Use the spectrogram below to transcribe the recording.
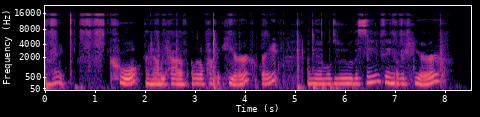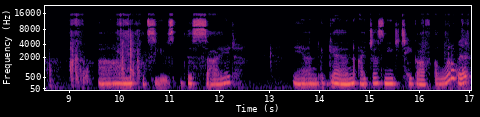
All right, cool. And now we have a little pocket here, right? And then we'll do the same thing over here. Um, let's use this side. And again, I just need to take off a little bit.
